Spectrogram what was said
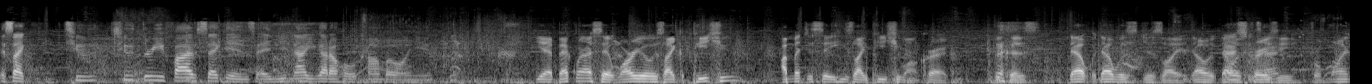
it's like two, two, three, five seconds, and you now you got a whole combo on you. Yeah, back when I said Wario is like a Pichu, I meant to say he's like Pichu on crack because that that was just like that was that was Dash attack. crazy. From one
